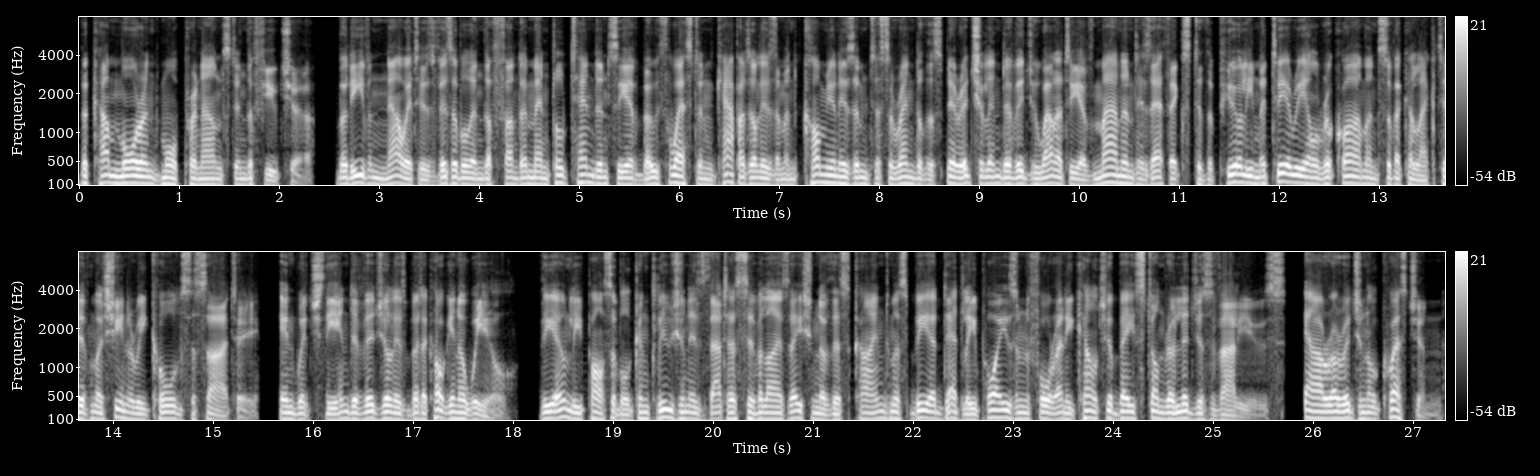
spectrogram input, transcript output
become more and more pronounced in the future. But even now it is visible in the fundamental tendency of both Western capitalism and communism to surrender the spiritual individuality of man and his ethics to the purely material requirements of a collective machinery called society, in which the individual is but a cog in a wheel. The only possible conclusion is that a civilization of this kind must be a deadly poison for any culture based on religious values. Our original question,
